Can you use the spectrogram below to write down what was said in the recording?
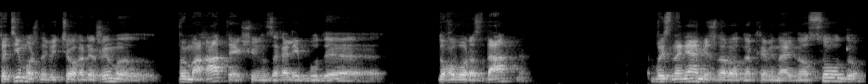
тоді можна від цього режиму вимагати, якщо він взагалі буде договороздатним, визнання міжнародного кримінального суду,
